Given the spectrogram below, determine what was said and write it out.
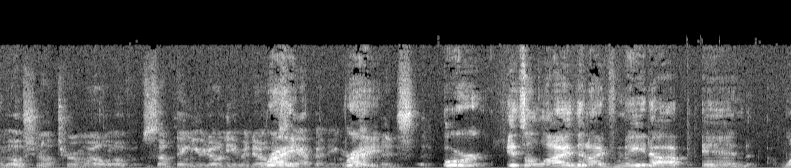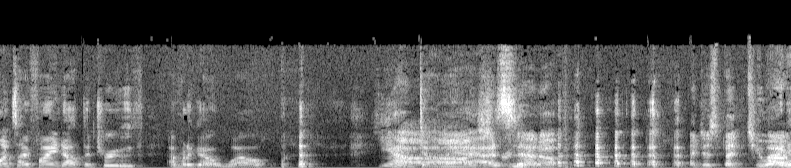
Emotional turmoil of something you don't even know Right, is happening. right. It's- or it's a lie that I've made up and once I find out the truth I'm going to go, well, yeah, I dumbass. screwed that up. I just spent two Why hours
